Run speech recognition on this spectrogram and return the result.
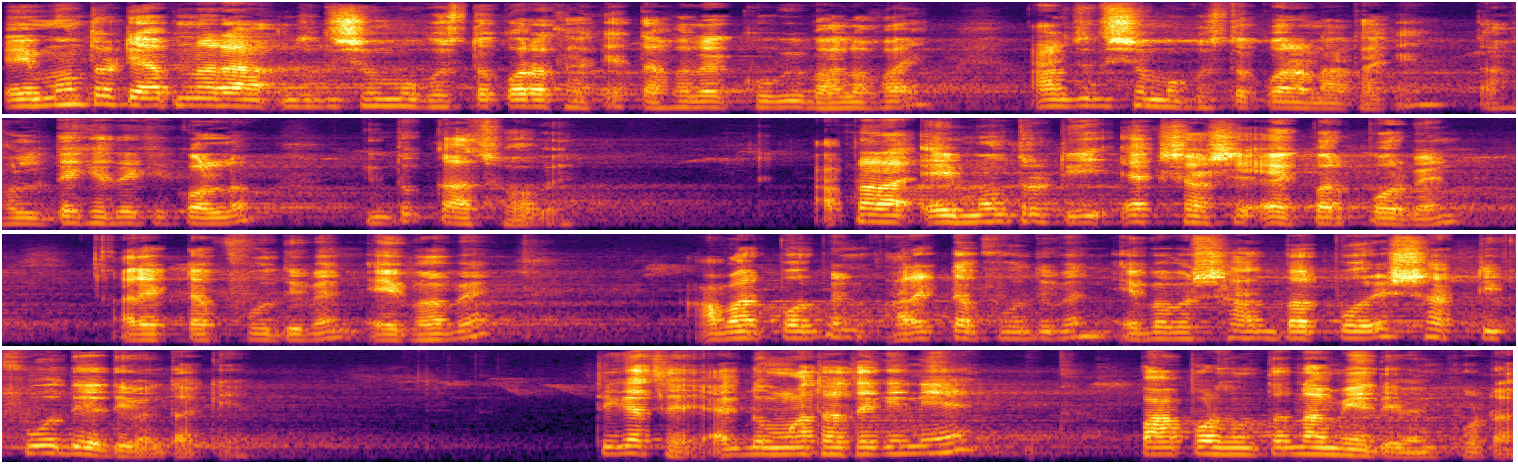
এই মন্ত্রটি আপনারা যদি সে মুখস্থ করা থাকে, তাহলে খুবই ভালো হয়। আর যদি সে মুখস্থ করা না থাকে, তাহলে দেখে দেখে করলেও কিন্তু কাজ হবে। আপনারা এই মন্ত্রটি এক শ্বাসে একবার পড়বেন আর একটা ফু দিবেন এইভাবে, আবার পড়বেন, আরেকটা ফু দিবেন, এভাবে সাতবার পরে সাতটি ফু দিয়ে দিবেন তাকে। ঠিক আছে? একদম মাথা থেকে নিয়ে পা পর্যন্ত নামিয়ে দিবেন ফুটা।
